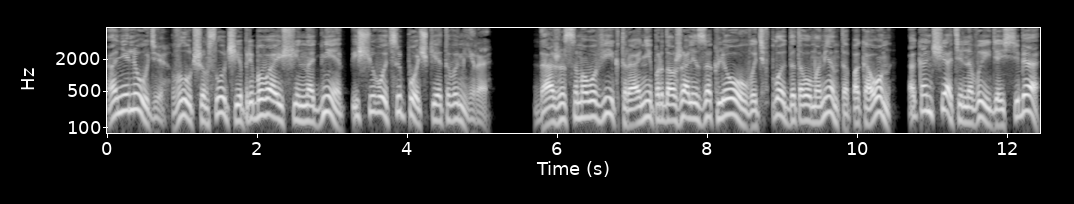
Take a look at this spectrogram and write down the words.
а не люди, в лучшем случае пребывающие на дне пищевой цепочки этого мира. Даже самого Виктора они продолжали заклевывать вплоть до того момента, пока он, окончательно выйдя из себя,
